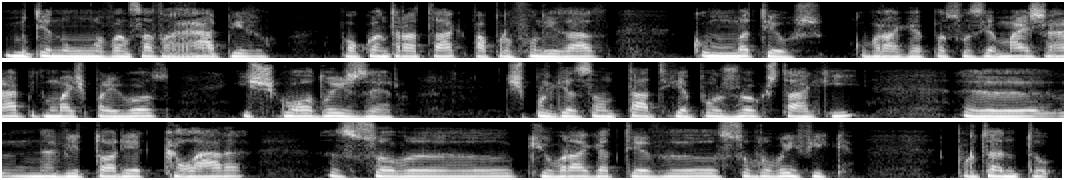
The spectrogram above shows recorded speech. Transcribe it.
metendo um avançado rápido para o contra-ataque, para a profundidade, como Mateus. O Braga passou a ser mais rápido, mais perigoso e chegou ao 2-0. Explicação tática para o jogo está aqui, uh, na vitória clara sobre que o Braga teve sobre o Benfica. Portanto,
